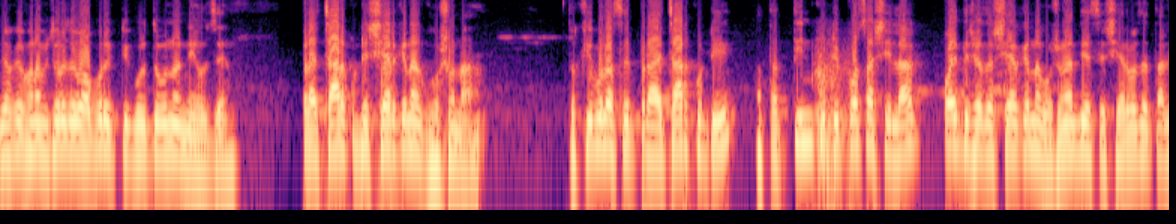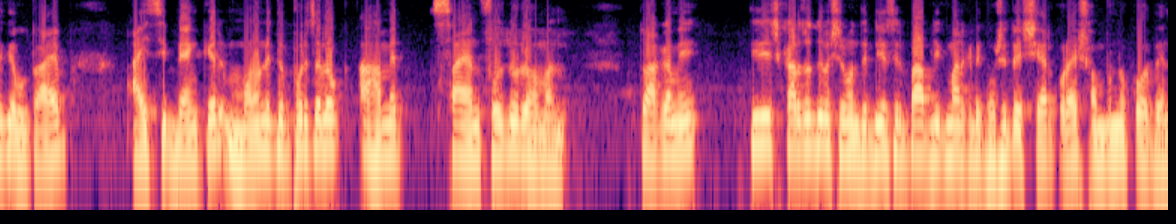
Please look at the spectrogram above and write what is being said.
যাকে, এখন আমি চলে যাব অপর একটি গুরুত্বপূর্ণ নিউজে প্রায় চার কোটি শেয়ার কেনার ঘোষণা। তো কি বলেছে প্রায় চার কোটি, অর্থাৎ তিন কোটি পঁচাশি লাখ পঁয়ত্রিশ হাজার শেয়ার কেনার ঘোষণা দিয়েছে শেয়ার বাজার তালিকাভুক্ত আইব আইসি ব্যাংকের মনোনীত পরিচালক আহমেদ সায়ান ফজলুর রহমান। তো আগামী তিরিশ কার্য দিবসের মধ্যে ডিএসসির পাবলিক মার্কেটে ঘোষিত শেয়ার ক্রয় সম্পূর্ণ করবেন।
